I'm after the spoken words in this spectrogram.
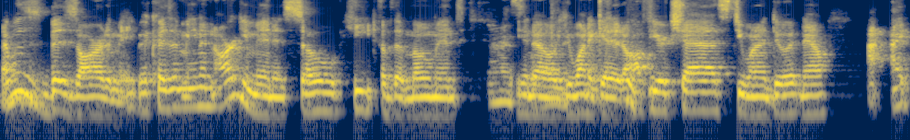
That was bizarre to me because I mean, an argument is so heat of the moment. You know, you want to get it off your chest. You want to do it now. I, I,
